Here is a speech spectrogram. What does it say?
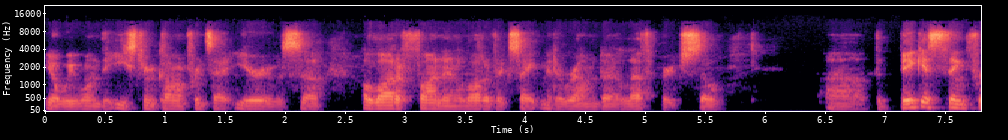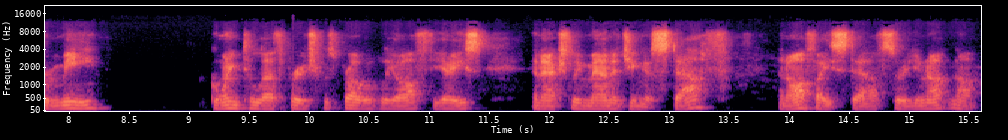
you know we won the Eastern Conference that year. It was uh, a lot of fun and a lot of excitement around uh, Lethbridge. So uh, the biggest thing for me going to Lethbridge was probably off the ice and actually managing a staff, an off ice staff. So you're not not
